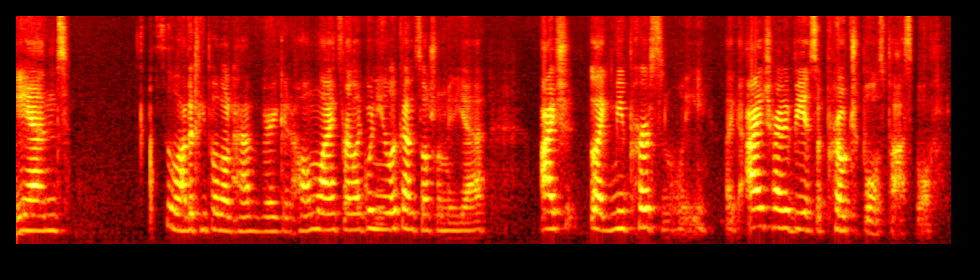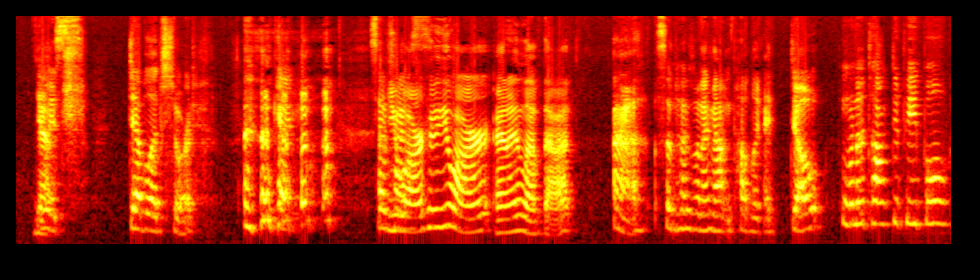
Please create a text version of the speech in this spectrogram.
and so a lot of people don't have a very good home life or like when you look on social media i should like me personally like i try to be as approachable as possible Yes. which double-edged sword okay sometimes, You are who you are, and I love that. uh, sometimes when i'm out in public i don't want to talk to people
